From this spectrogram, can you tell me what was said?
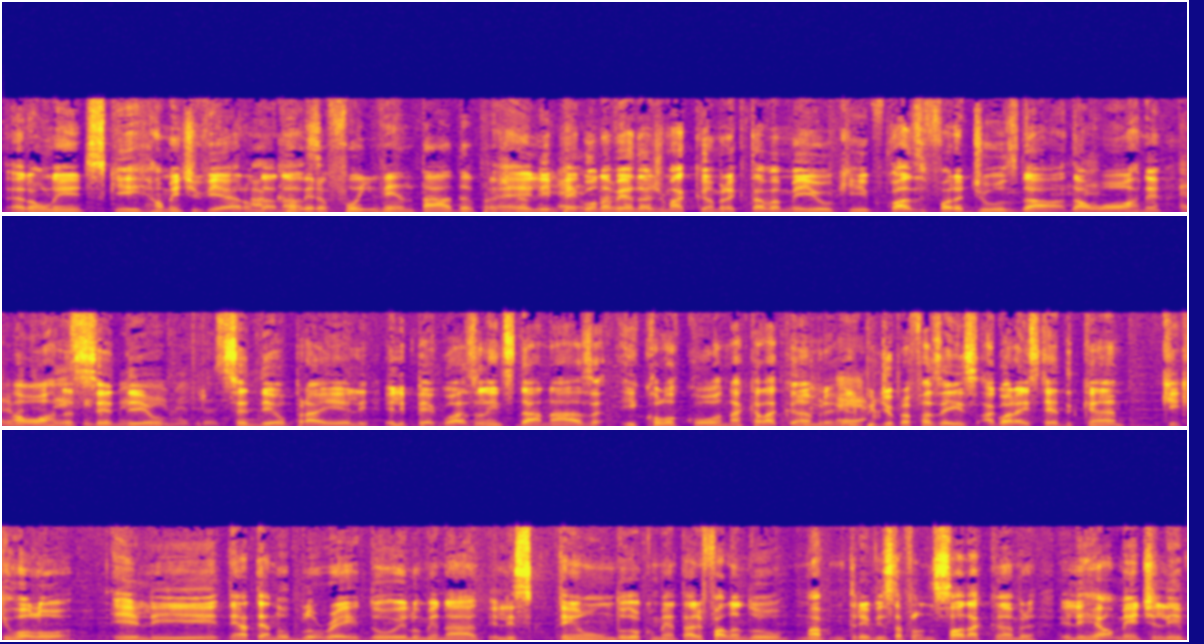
eram lentes que realmente vieram A da câmera NASA. foi inventada É, praticamente. ele pegou, na verdade, uma câmera que tava meio que quase fora de uso da, da Warner. era A Warner 35 cedeu, milímetros, cedeu pra ele. Ele pegou as lentes da NASA e colocou naquela câmera. É. Ele pediu pra fazer isso. Agora, a Steadicam, o que que rolou? Ele tem até no Blu-ray do Iluminado. Eles têm um documentário falando, uma entrevista falando só da câmera. Ele realmente ele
